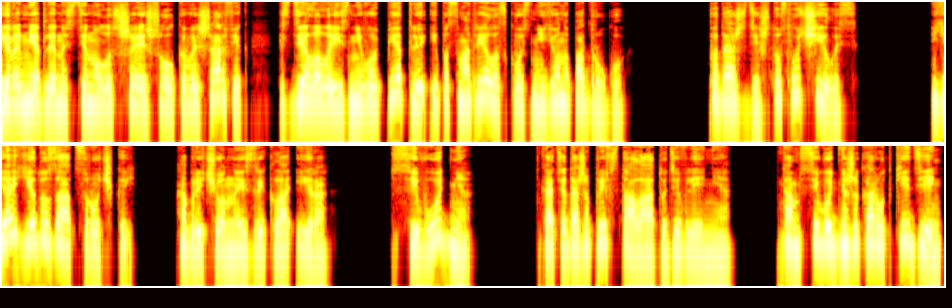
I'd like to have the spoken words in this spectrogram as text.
Ира медленно стянула с шеи шелковый шарфик, сделала из него петлю и посмотрела сквозь нее на подругу. «Подожди, что случилось?» «Я еду за отсрочкой», — обреченно изрекла Ира. «Сегодня?» Катя даже привстала от удивления. «Там сегодня же короткий день,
